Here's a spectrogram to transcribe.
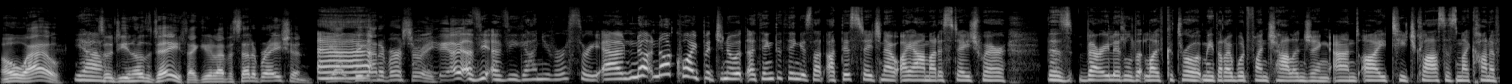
Oh wow! Yeah. So do you know the date? Like you'll have a celebration, yeah, big Uh, anniversary. A, a, a vegan anniversary. Um, not not quite, but you know what? I think the thing is that at this stage now, I am at a stage where there's very little that life could throw at me that I would find challenging, and I teach classes and I kind of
